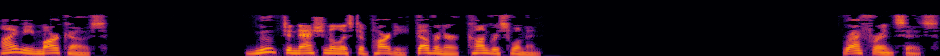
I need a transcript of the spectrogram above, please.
Imee Marcos. Moved to Nacionalista Party, Governor, Congresswoman. References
